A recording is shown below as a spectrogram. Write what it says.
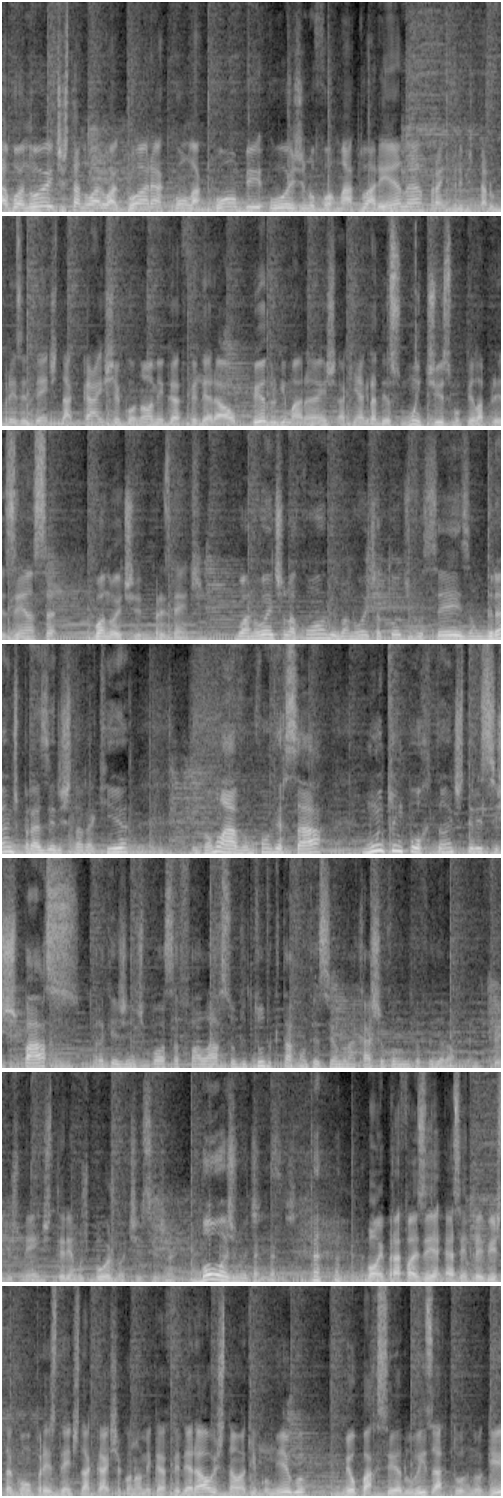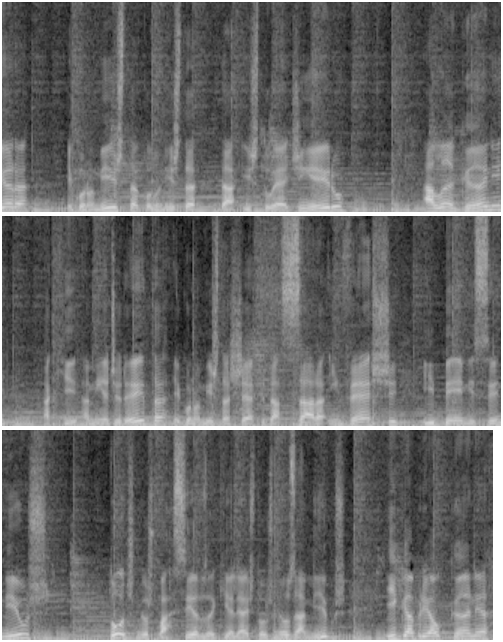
Olá, boa noite. Está no ar o Agora com Lacombe, hoje no formato Arena, para entrevistar o presidente da Caixa Econômica Federal, Pedro Guimarães, a quem agradeço muitíssimo pela presença. Boa noite, presidente. Boa noite, Lacombe. Boa noite a todos vocês. É um grande prazer estar aqui. E vamos lá, vamos conversar muito importante ter esse espaço para que a gente possa falar sobre tudo que está acontecendo na Caixa Econômica Federal. Felizmente teremos boas notícias, né? Boas notícias. Bom, e para fazer essa entrevista com o presidente da Caixa Econômica Federal, estão aqui comigo meu parceiro Luiz Arthur Nogueira, economista, colunista da Isto é Dinheiro, Alain Gani, aqui à minha direita, economista-chefe da Sara Invest e BMC News, todos meus parceiros aqui, aliás, todos meus amigos, e Gabriel Kanner,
